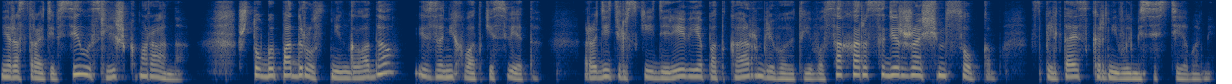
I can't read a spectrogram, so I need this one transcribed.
не растратив силы слишком рано. Чтобы подрост не голодал из-за нехватки света, родительские деревья подкармливают его сахаросодержащим соком, сплетаясь с корневыми системами.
